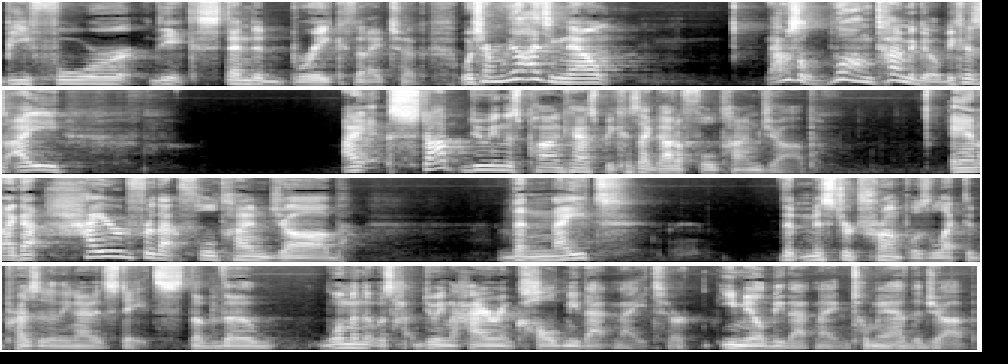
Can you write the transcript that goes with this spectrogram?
before the extended break that I took, which I'm realizing now that was a long time ago because I I stopped doing this podcast because I got a full-time job. And I got hired for that full-time job the night that Mr. Trump was elected president of the United States. The the woman that was doing the hiring called me that night or emailed me that night and told me I had the job.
